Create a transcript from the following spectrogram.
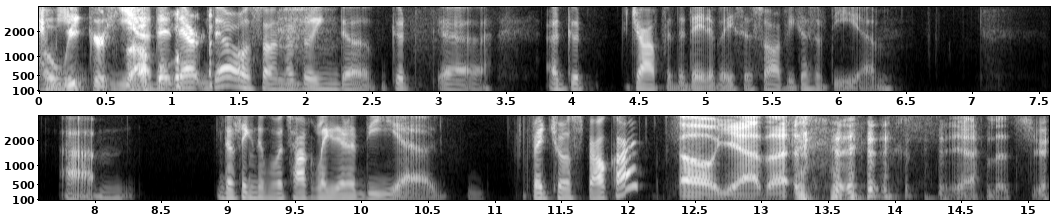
I a mean, week or so. Yeah, they- they're they're also not doing the good uh, a good job with the database as well because of the um um the thing that we'll talk later the uh, ritual spell card. Oh yeah, that. yeah, that's true.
